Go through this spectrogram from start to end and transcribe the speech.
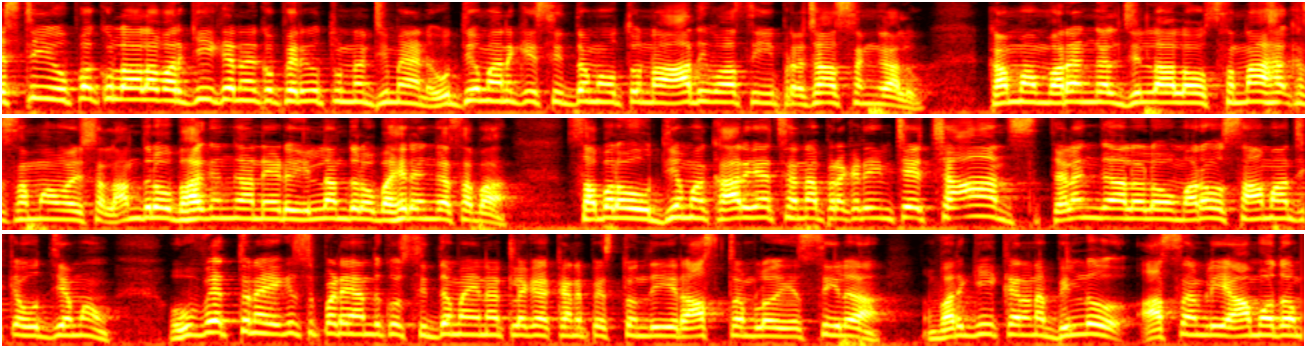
ఎస్టీ ఉపకులాల వర్గీకరణకు పెరుగుతున్న డిమాండ్ ఉద్యమానికి సిద్ధమవుతున్న ఆదివాసీ ప్రజా సంఘాలు. ఖమ్మం వరంగల్ జిల్లాలో సన్నాహక సమావేశాలు. అందులో భాగంగా నేడు ఇల్లందులో బహిరంగ సభ. సభలో ఉద్యమ కార్యాచరణ ప్రకటించే ఛాన్స్. తెలంగాణలో మరో సామాజిక ఉద్యమం ఉవ్వెత్తున ఎగిసిపడేందుకు సిద్ధమైనట్లుగా కనిపిస్తుంది రాష్ట్రంలో ఎస్సీల వర్గీకరణ బిల్లు. అసెంబ్లీ ఆమోదం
